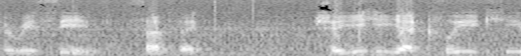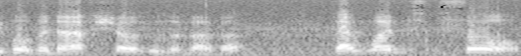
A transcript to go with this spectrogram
to receive something. Shayihya kli kibul benafsho ulavava. That one's soul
